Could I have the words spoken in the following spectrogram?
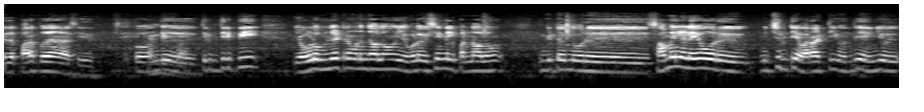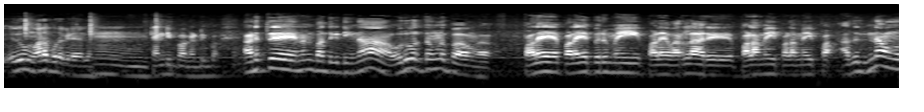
இதை பரப்பு தான் செய்யுது. இப்போ வந்து திருப்பி திருப்பி எவ்வளவு முன்னேற்றம் அடைஞ்சாலும் எவ்வளவு விஷயங்கள் பண்ணாலும் இங்கிட்ட வந்து ஒரு சமநிலையோ ஒரு மெச்சூரிட்டியை வராட்டி வந்து எங்கேயும் எதுவும் மாறப்போற கிடையாது. ம் கண்டிப்பா கண்டிப்பா. அடுத்து என்னன்னு பாத்துக்கிட்டீங்கன்னா ஒரு ஒருத்தவங்களும் இப்ப அவங்க பழைய பழைய பெருமை பழைய வரலாறு பழமை பழமை ப- அது இன்னும் அவங்க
